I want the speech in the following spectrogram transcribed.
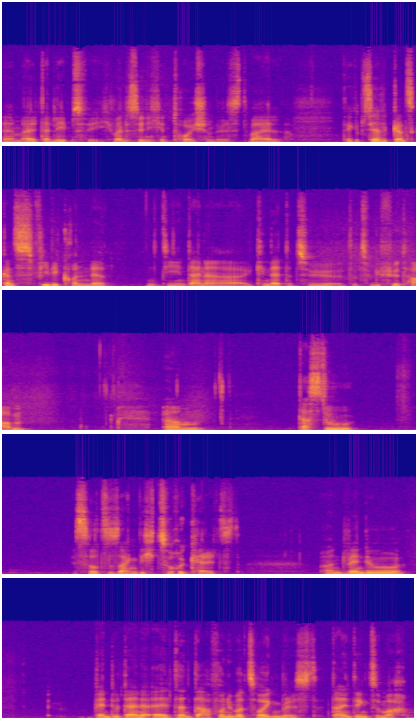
ähm, Eltern lebensfähig, weil du sie nicht enttäuschen willst, weil da gibt es ja ganz, ganz viele Gründe, die in deiner Kindheit dazu, dazu geführt haben, ähm, dass du sozusagen dich zurückhältst. Und wenn du wenn du deine Eltern davon überzeugen willst, dein Ding zu machen,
